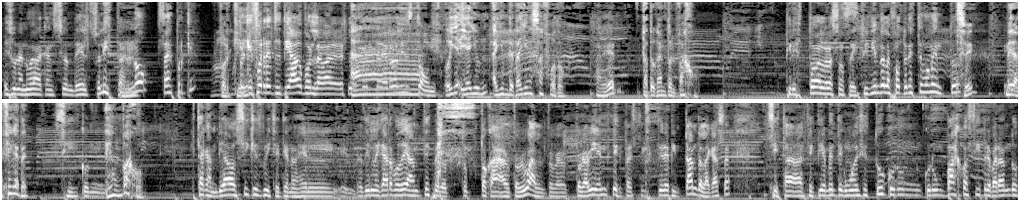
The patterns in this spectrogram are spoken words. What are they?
es una nueva canción de él solista. Mm. No, ¿sabes por qué? ¿Por qué? Porque fue retuiteado por la, la cuenta de Ah. Rolling Stone. Oye, y hay un, hay un detalle en esa foto. A ver, Está tocando el bajo. tienes toda la razón, Freddy. Estoy viendo la foto en este momento. ¿Sí? Mira, fíjate. Sí, con, Es un bajo. Está cambiado, sí que es Richard, ya no es el, no tiene el garbo de antes, pero to- toca, toca igual, toca, toca bien, parece que estuviera pintando la casa. Sí, está efectivamente, como dices tú, con un, con un bajo así, preparando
